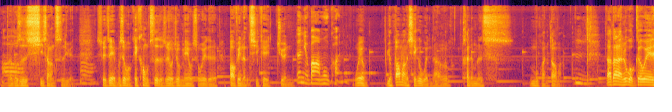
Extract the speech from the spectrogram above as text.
那都是系上的资源，所以这也不是我可以控制的，所以我就没有所谓的报废冷气可以捐。但你有帮忙募款？我有有帮忙写个文啊，看能不能募款到嘛。嗯，那当然，如果各位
